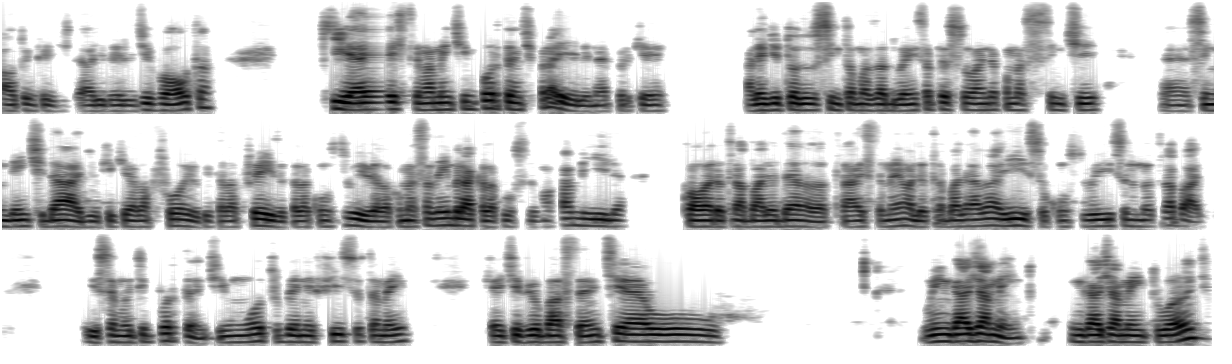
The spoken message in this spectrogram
auto-identidade dele de volta, que é extremamente importante para ele, né? Porque além de todos os sintomas da doença, a pessoa ainda começa a se sentir é, sem identidade, o que, que ela foi, o que, que ela fez, o que ela construiu. Ela começa a lembrar que ela construiu uma família, qual era o trabalho dela. Ela traz também, olha, eu trabalhava isso, eu construí isso no meu trabalho. Isso é muito importante. E um outro benefício também que a gente viu bastante é o, o engajamento. Engajamento antes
